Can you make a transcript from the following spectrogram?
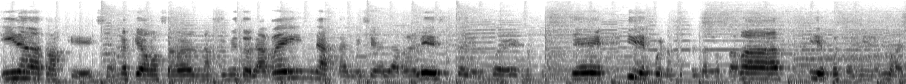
y nada más que eso. No es que vamos a ver el nacimiento de la reina hasta que llega la realeza y después no sé qué, y después no sé qué cosa más, y después también, bueno,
